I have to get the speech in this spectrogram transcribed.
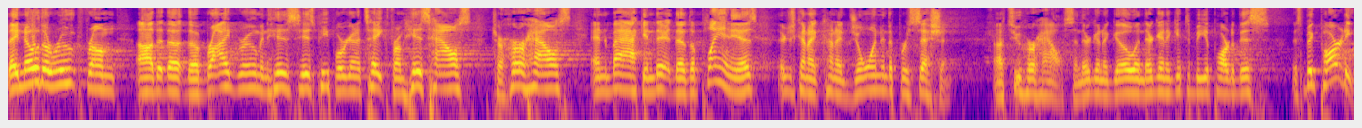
They know the route from, uh, the, the, the, bridegroom and his, his people are going to take from his house to her house and back. And the, the plan is they're just going to kind of join in the procession. Uh, to her house, and they're going to go and they're going to get to be a part of this this big party,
